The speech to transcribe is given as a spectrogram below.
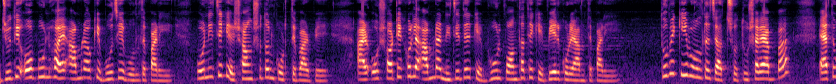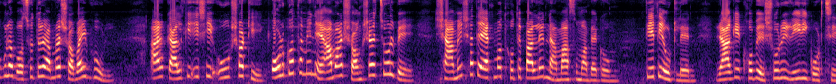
যদি ও ভুল হয়, আমরা ওকে বুঝিয়ে বলতে পারি। ও নিজেকে সংশোধন করতে পারবে। আর ও সঠিক হলে আমরা নিজেদেরকে ভুল পন্থা থেকে বের করে আনতে পারি। তুমি কি বলতে চাচ্ছ, তুষারে আব্বা? এতগুলো বছর ধরে আমরা সবাই ভুল। আর কালকে এসে ও সঠিক। ওর কথা মেনে আমার সংসার চলবে? স্বামীর সাথে একমত হতে পারলেন না মাসুমা বেগম। তেতে উঠলেন। রাগে ক্ষোভে শরীর রিরি করছে।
